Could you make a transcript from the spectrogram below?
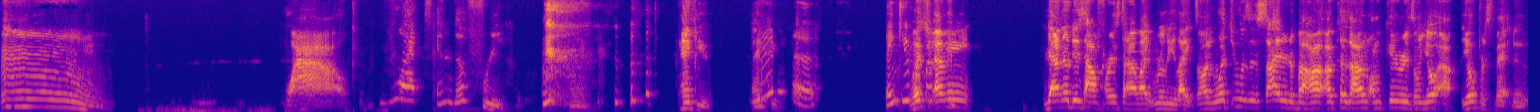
Mm. Wow. What in the freak? Mm. Thank you. Thank yeah. you. Thank you. What I mean, yeah, I know this is our first time, like really, like talking. What you was excited about? Because I'm, I'm curious on your your perspective.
